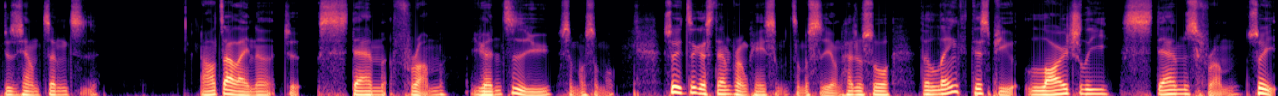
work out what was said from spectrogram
就是像争执，然后再来呢就 stem from，源自于什么什么，所以这个 stem from 可以什么怎么使用？他就说 the length dispute largely stems from，所以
